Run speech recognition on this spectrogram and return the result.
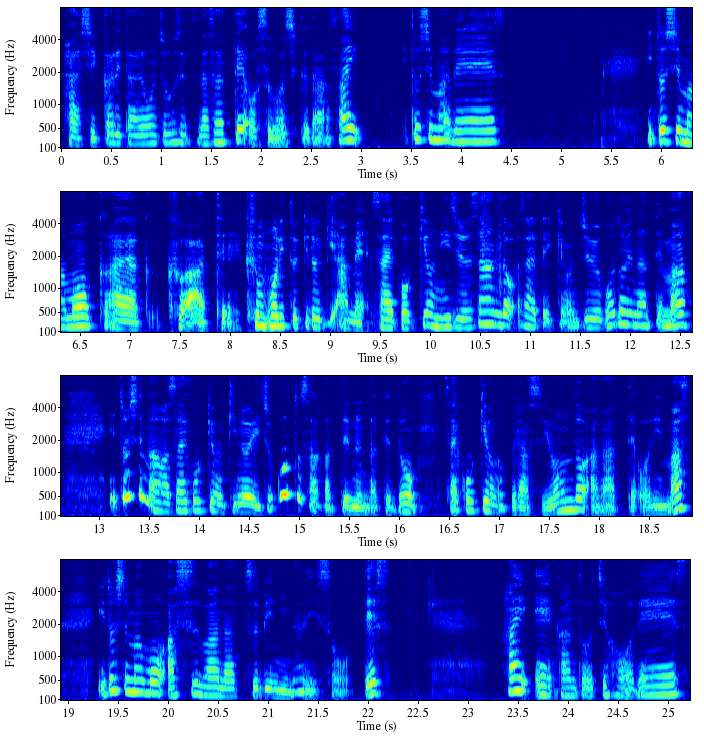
はい、しっかり体温調節なさってお過ごしください。糸島です。糸島も早くくわって曇り時々雨。最高気温23度。最低気温15度になってます。糸島は最高気温昨日よりちょこっと下がってるんだけど最高気温がプラス4度上がっております。糸島も明日は夏日になりそうです。はい、えー、関東地方です。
